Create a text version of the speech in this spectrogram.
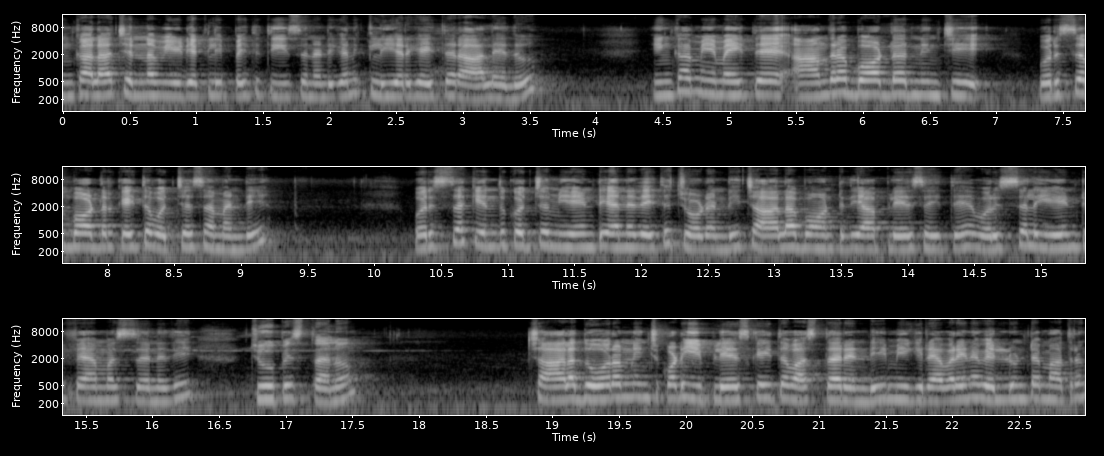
ఇంకా అలా చిన్న వీడియో క్లిప్ అయితే తీసానండి కానీ క్లియర్గా అయితే రాలేదు. ఇంకా మేమైతే ఆంధ్ర బార్డర్ నుంచి ఒరిస్సా బార్డర్కి అయితే వచ్చేసామండి. ఒరిస్సాకి ఎందుకు వచ్చాం ఏంటి అనేది అయితే చూడండి. చాలా బాగుంటుంది ఆ ప్లేస్ అయితే. ఒరిస్సాలో ఏంటి ఫేమస్ అనేది చూపిస్తాను. చాలా దూరం నుంచి కూడా ఈ ప్లేస్కి అయితే వస్తారండి. మీకు ఎవరైనా వెళ్ళుంటే మాత్రం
